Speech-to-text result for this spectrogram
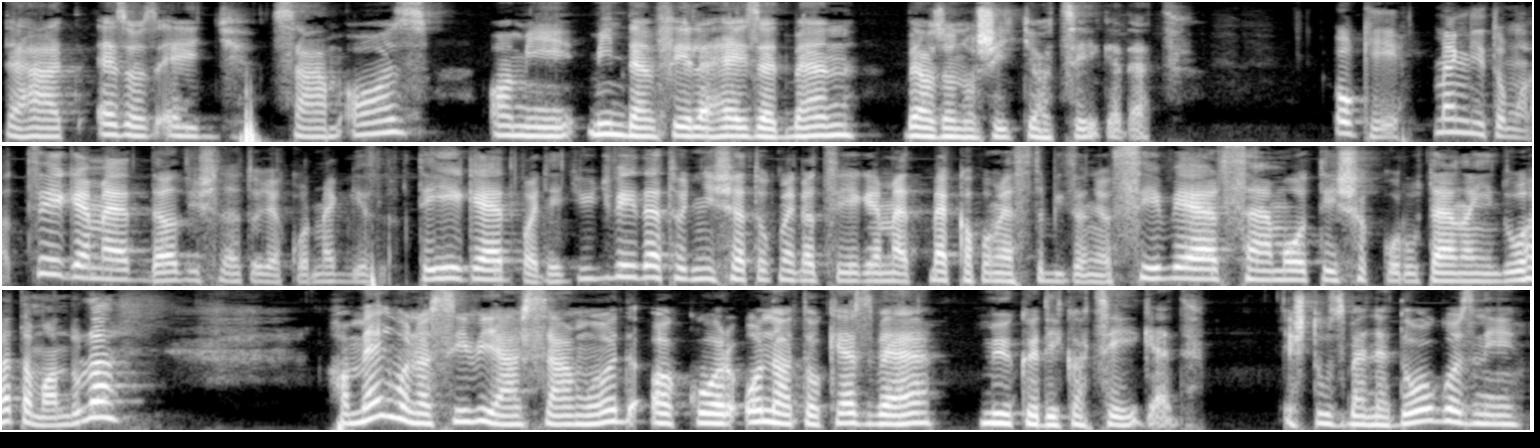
tehát ez az egy szám az, ami mindenféle helyzetben beazonosítja a cégedet. Oké, okay, megnyitom a cégemet, de az is lehet, hogy akkor megbízlak téged, vagy egy ügyvédet, hogy nyissátok meg a cégemet, megkapom ezt a bizonyos CVR számot, és akkor utána indulhat a mandula? Ha megvan a CVR számod, akkor onnantól kezdve működik a céged, és tudsz benne dolgozni,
